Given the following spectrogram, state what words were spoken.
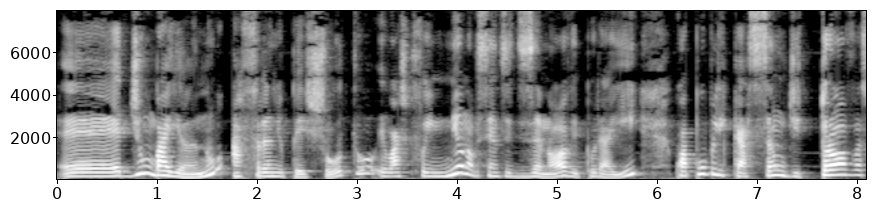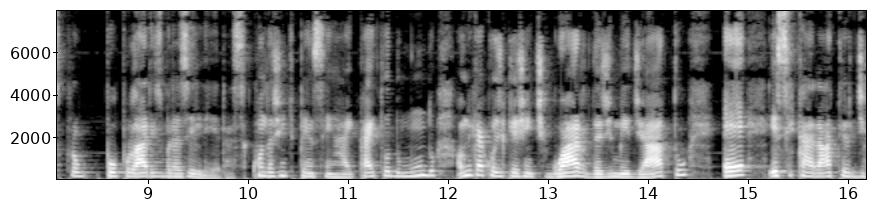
é de um baiano, Afrânio Peixoto, eu acho que foi em 1919 por aí, com a publicação de Trovas Populares Brasileiras. Quando a gente pensa em haikai, todo mundo, a única coisa que a gente guarda de imediato é esse caráter de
